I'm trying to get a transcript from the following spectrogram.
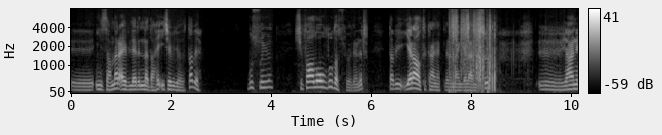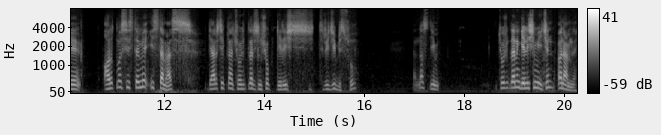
Ee, insanlar evlerinde dahi içebiliyordu. Tabi bu suyun şifalı olduğu da söylenir. Tabi yeraltı kaynaklarından gelen bir su. Ee, yani arıtma sistemi istemez. Gerçekten çocuklar için çok geliştirici bir su. Yani nasıl diyeyim? Çocukların gelişimi için önemli.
